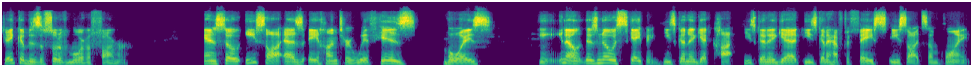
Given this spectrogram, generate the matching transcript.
Jacob is a sort of more of a farmer. And so Esau, as a hunter with his boys, he, you know, there's no escaping. He's going to get caught. He's going to get, he's going to have to face Esau at some point.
